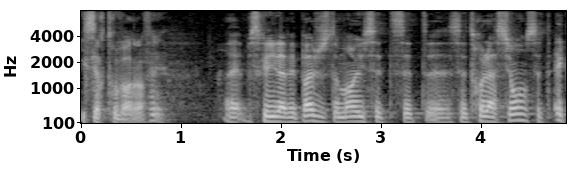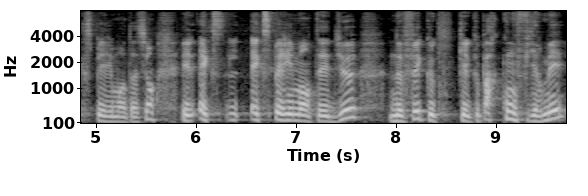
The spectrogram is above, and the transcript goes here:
il s'est retrouvé en enfer parce qu'il n'avait pas justement eu euh, cette, relation, cette expérimentation. Et expérimenter Dieu ne fait que quelque part confirmer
